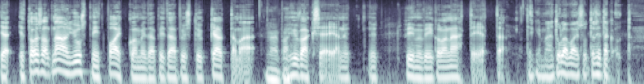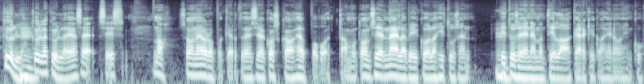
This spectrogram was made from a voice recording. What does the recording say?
Ja, ja toisaalta nämä on just niitä paikkoja, mitä pitää pystyä käyttämään Näinpä. hyväkseen, ja nyt, nyt viime viikolla nähtiin, että... Tekemään tulevaisuutta sitä kautta. Kyllä, mm. kyllä, kyllä. Ja se siis, no, se on Eurooppa-kerta, ei siellä koskaan ole helppo voittaa, mutta on siellä näillä viikoilla hitusen, mm. hitusen enemmän tilaa kärkikahinoihin kuin,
